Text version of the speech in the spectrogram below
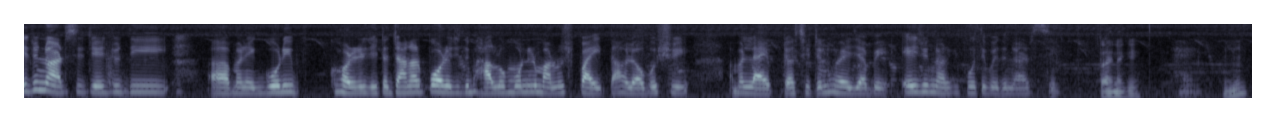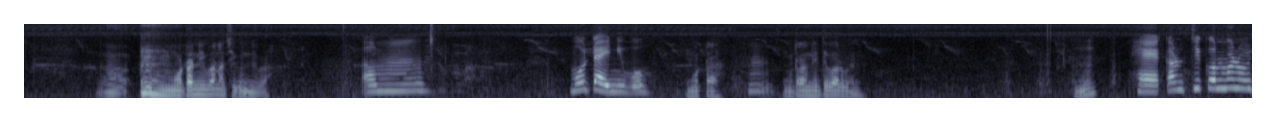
এই জন্য আসছি যে যদি মানে গরিব ঘরের যেটা জানার পরে যদি ভালো মনের মানুষ পাই তাহলে অবশ্যই আমার লাইফটা সেটেল হয়ে যাবে। এই জন্য আর কি প্রতিবেদনে আসছি। তাই নাকি? হ্যাঁ। মোটা নিবা না চিকন নিবা? মোটাই নিব। মোটা? হুম। মোটা নিতে পারবেন? হ্যাঁ কারণ চিকন মানুষ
